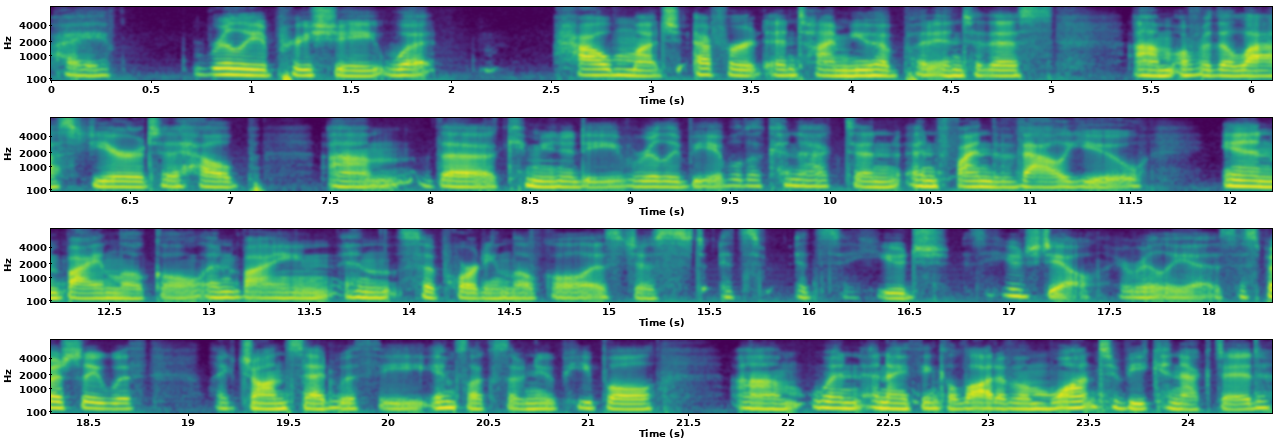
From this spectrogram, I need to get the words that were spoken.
I really appreciate what how much effort and time you have put into this um, over the last year to help um, the community really be able to connect and, and find the value in buying local and buying and supporting local is just it's it's a huge it's a huge deal it really is especially with like John said with the influx of new people um, when and I think a lot of them want to be connected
